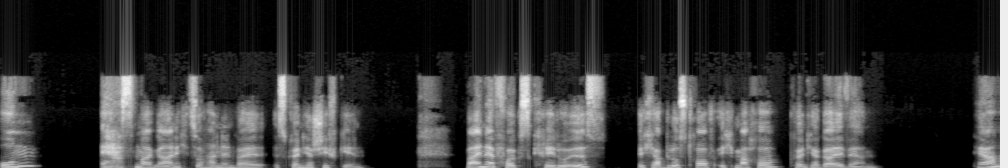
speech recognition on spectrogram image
um erstmal gar nicht zu handeln, weil es könnte ja schiefgehen. Mein Erfolgskredo ist, ich habe Lust drauf, ich mache, könnte ja geil werden. Ja,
